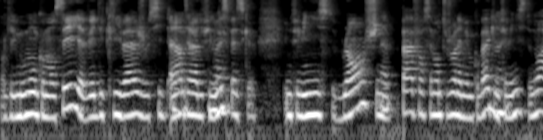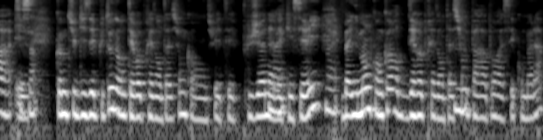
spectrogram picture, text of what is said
quand les mouvements ont commencé, il y avait des clivages aussi à l'intérieur du féminisme parce que une féministe blanche n'a pas forcément toujours les mêmes combats qu'une féministe noire. Et ça. comme tu le disais plus tôt dans tes représentations quand tu étais plus jeune avec les séries, bah, il manque encore des représentations mm. par rapport à ces combats-là.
